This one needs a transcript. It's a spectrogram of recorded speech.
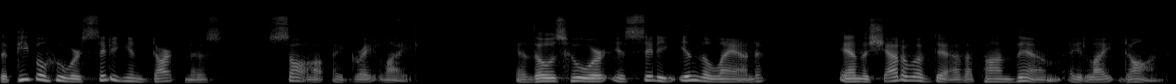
The people who were sitting in darkness saw a great light. And those who were is sitting in the land and the shadow of death, upon them a light dawned.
